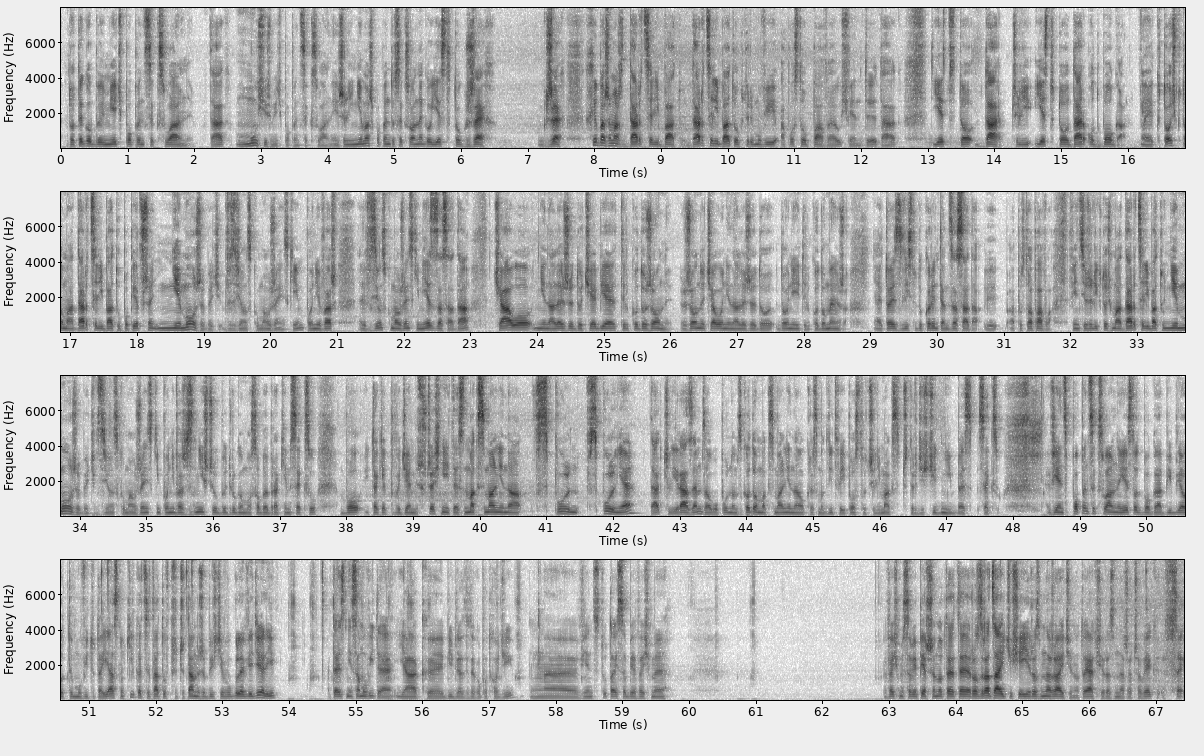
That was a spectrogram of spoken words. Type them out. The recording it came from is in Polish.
do tego, by mieć popęd seksualny. Tak? Musisz mieć popęd seksualny. Jeżeli nie masz popędu seksualnego, jest to grzech grzech. Chyba, że masz dar celibatu. Dar celibatu, o którym mówi apostoł Paweł, święty, tak, jest to dar, czyli jest to dar od Boga. E, ktoś, kto ma dar celibatu, po pierwsze, nie może być w związku małżeńskim, ponieważ w związku małżeńskim jest zasada: ciało nie należy do ciebie, tylko do żony. Żony ciało nie należy do, do niej, tylko do męża. E, to jest z listu do Koryntian zasada y, apostoła Pawła. Więc jeżeli ktoś ma dar celibatu, nie może być w związku małżeńskim, ponieważ zniszczyłby drugą osobę brakiem seksu, bo tak jak powiedziałem już wcześniej, to jest maksymalnie na wspól, wspólnie tak, czyli razem, za obopólną zgodą, maksymalnie na okres modlitwy i postu, czyli maks 40 dni bez seksu. Więc popęd seksualny jest od Boga, Biblia o tym mówi tutaj jasno, kilka cytatów przeczytamy, żebyście w ogóle wiedzieli. To jest niesamowite, jak e, Biblia do tego podchodzi, e, więc tutaj sobie weźmy weźmy sobie pierwsze, no te, te rozradzajcie się i rozmnażajcie. No to jak się rozmnaża człowiek? Se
